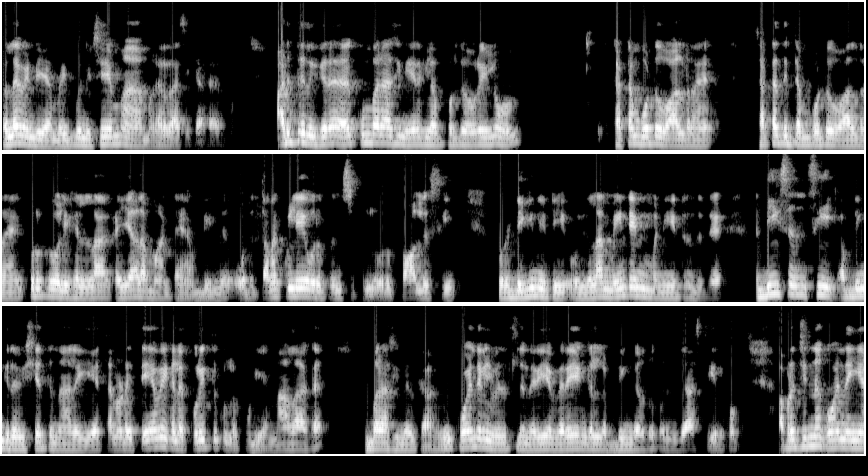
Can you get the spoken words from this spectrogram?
சொல்ல வேண்டிய அமைப்பு நிச்சயமா மகர ராசிக்காக இருக்கும். அடுத்து இருக்கிற கும்பராசி நேர்களை பொறுத்தவரையிலும் கட்டம் போட்டு வாழ்கிறேன் சட்டத்திட்டம் போட்டு வாழ்கிறேன் குறுக்கு வழிகள்லாம் கையாள மாட்டேன் அப்படின்னு ஒரு தனக்குள்ளேயே ஒரு பிரின்சிபல் ஒரு பாலிசி ஒரு டிகினிட்டி ஒரு இதெல்லாம் மெயின்டைன் பண்ணிக்கிட்டு இருந்துட்டு டீசன்சி அப்படிங்கிற விஷயத்தினாலேயே தன்னுடைய தேவைகளை குறைத்து கொள்ளக்கூடிய நாளாக கும்பராசினருக்காகவும் குழந்தைகள் விதத்துல நிறைய விரயங்கள் அப்படிங்கிறதும் கொஞ்சம் ஜாஸ்தி இருக்கும். அப்புறம் சின்ன குழந்தைங்க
